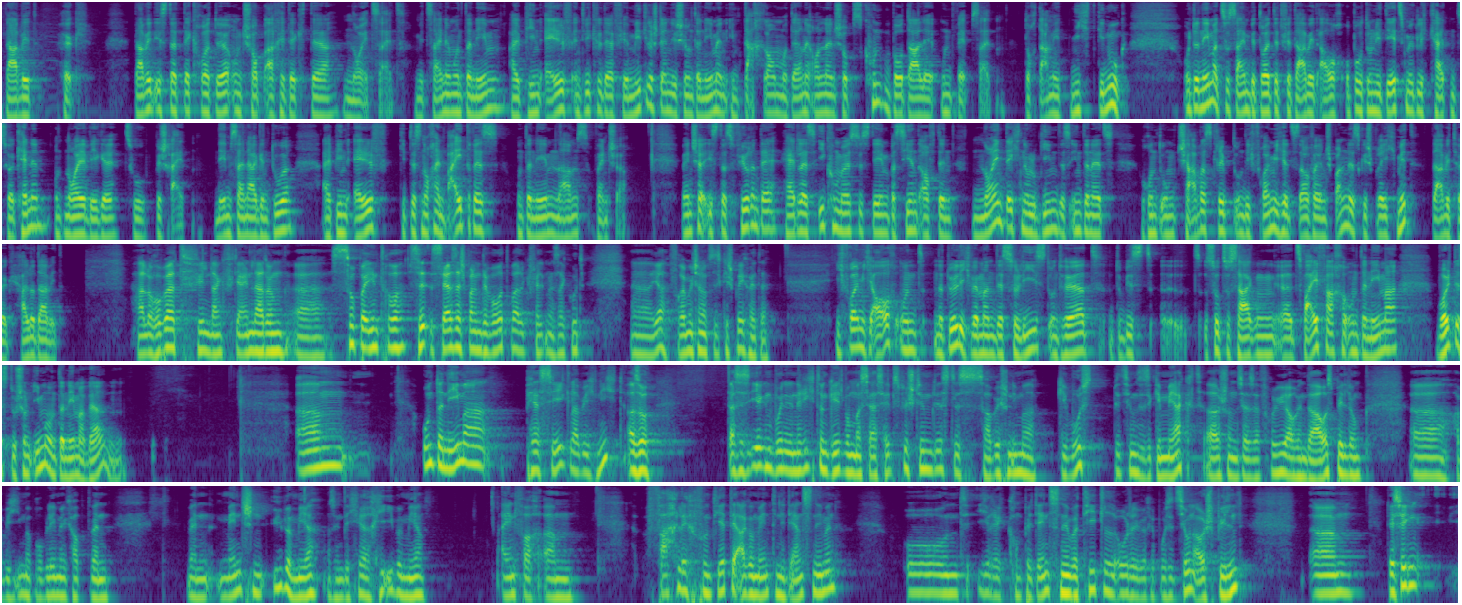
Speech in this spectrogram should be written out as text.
David Höck. David ist der Dekorateur und Shop-Architekt der Neuzeit. Mit seinem Unternehmen Alpin 11 entwickelt er für mittelständische Unternehmen im Dachraum moderne Online-Shops, Kundenportale und Webseiten. Doch damit nicht genug. Unternehmer zu sein bedeutet für David auch, Opportunitätsmöglichkeiten zu erkennen und neue Wege zu beschreiten. Neben seiner Agentur Alpin 11 gibt es noch ein weiteres Unternehmen namens Venture. Venture ist das führende Headless E-Commerce-System basierend auf den neuen Technologien des Internets rund um JavaScript und ich freue mich jetzt auf ein spannendes Gespräch mit David Höck. Hallo David. Hallo Robert, vielen Dank für die Einladung. Äh, super Intro, sehr, sehr spannende Wortwahl, gefällt mir sehr gut. Äh, ja, freue mich schon auf das Gespräch heute. Ich freue mich auch und natürlich, wenn man das so liest und hört, du bist äh, sozusagen äh, zweifacher Unternehmer, wolltest du schon immer Unternehmer werden? Ähm, Unternehmer per se glaube ich nicht. Also, dass es irgendwo in eine Richtung geht, wo man sehr selbstbestimmt ist, das habe ich schon immer gewusst beziehungsweise gemerkt, äh, schon sehr, sehr früh, auch in der Ausbildung äh, habe ich immer Probleme gehabt, wenn wenn Menschen über mir, also in der Hierarchie über mir, einfach ähm, fachlich fundierte Argumente nicht ernst nehmen und ihre Kompetenzen über Titel oder über ihre Position ausspielen. Ähm, deswegen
